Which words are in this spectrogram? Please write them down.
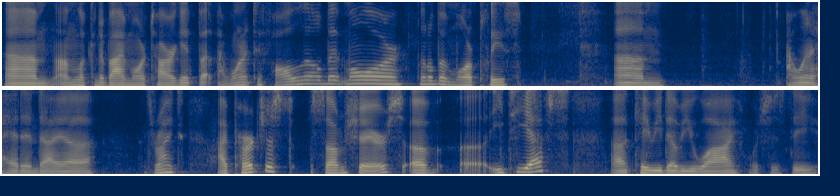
Um, I'm looking to buy more Target, but I want it to fall a little bit more, a little bit more, please. Um, I went ahead and I, uh, that's right, I purchased some shares of uh, ETFs, uh, KBWY, which is the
